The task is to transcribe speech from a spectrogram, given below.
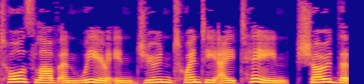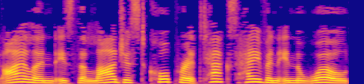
Tørsløv and Wier in June 2018, showed that Ireland is the largest corporate tax haven in the world,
